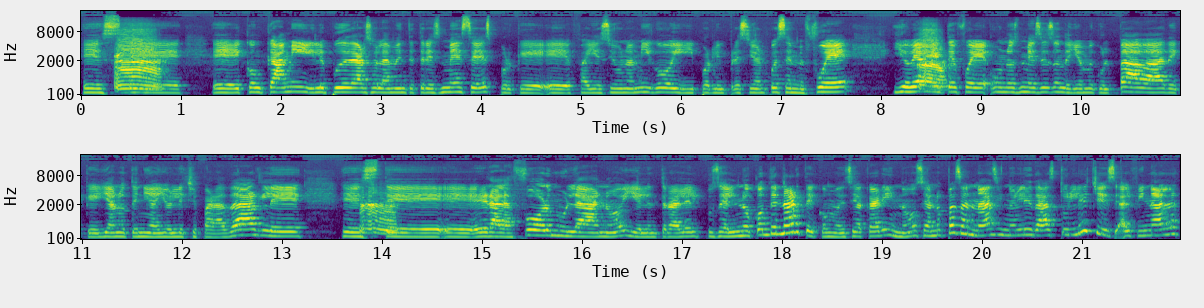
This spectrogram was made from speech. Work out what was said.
Este, eh, con Cami le pude dar solamente tres meses porque eh, falleció un amigo y por la impresión pues se me fue. Y obviamente Claro. fue unos meses donde yo me culpaba de que ya no tenía yo leche para darle, este, eh, era la fórmula, ¿no? Y el entrar, el, pues el no condenarte, como decía Karin, ¿no? O sea, no pasa nada si no le das tu leche. Al final,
